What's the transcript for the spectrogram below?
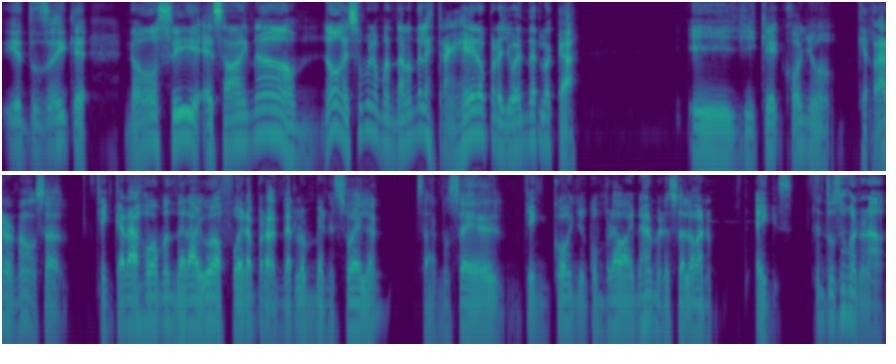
y entonces y que, no, sí, esa vaina, no, eso me lo mandaron del extranjero para yo venderlo acá. Y, y que, coño, qué raro, ¿no? O sea, ¿quién carajo va a mandar algo de afuera para venderlo en Venezuela? O sea, no sé quién coño compra vainas en Venezuela. Bueno, X. Entonces, bueno, nada.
